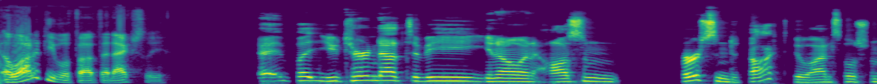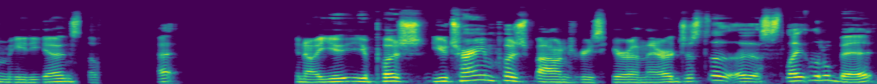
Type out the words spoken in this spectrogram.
A lot of people thought that actually. Eh, But you turned out to be, you know, an awesome person to talk to on social media and stuff like that. You know, you, you push, you try and push boundaries here and there, just a, a slight little bit.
